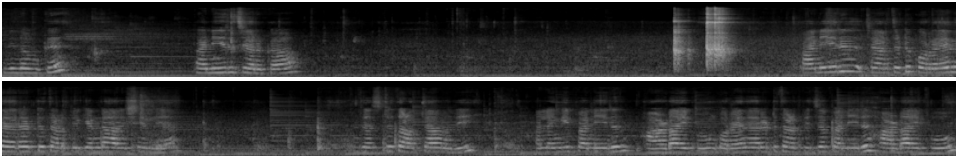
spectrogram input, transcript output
ഇനി നമുക്ക് പനീർ ചേർക്കാം. പനീർ ചേർത്തിട്ട് കുറേ നേരം ഇട്ട് തിളപ്പിക്കേണ്ട ആവശ്യമില്ല. ജസ്റ്റ് തിളച്ചാൽ മതി. അല്ലെങ്കിൽ പനീർ ഹാർഡായി പോവും. കുറേ നേരം ഇട്ട് തിളപ്പിച്ചാൽ പനീർ ഹാർഡായി പോവും.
